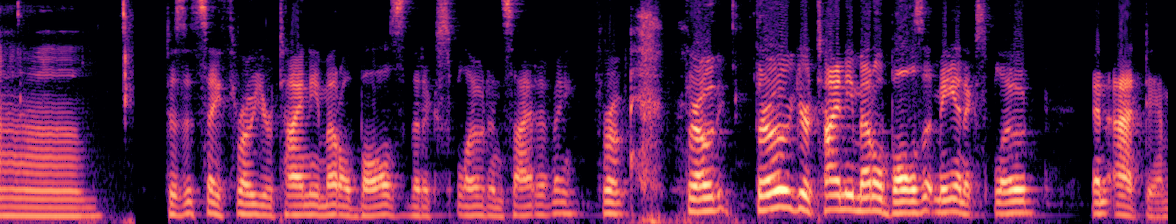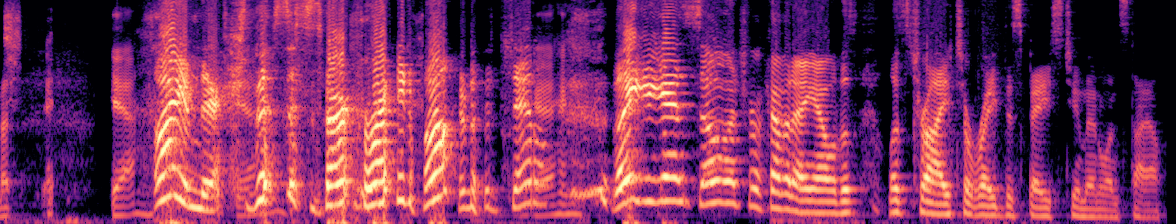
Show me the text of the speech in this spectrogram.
Um, Does it say throw your tiny metal balls that explode inside of me? Throw, throw, throw your tiny metal balls at me and explode. And ah, damn it! yeah. I am Nick. Yeah. This is Dark Raid. Welcome to the channel. Okay. Thank you guys so much for coming to hang out with us. Let's try to raid this base two men one style.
